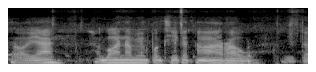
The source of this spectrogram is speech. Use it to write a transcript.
So yan, abangan namin yung pagsikat ng araw dito.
